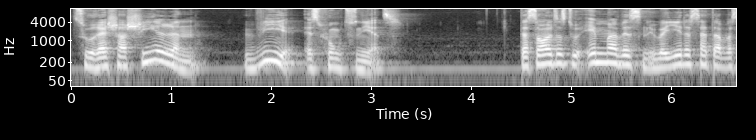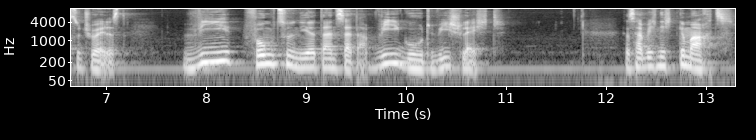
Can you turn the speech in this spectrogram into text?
zu recherchieren, wie es funktioniert. Das solltest du immer wissen über jedes Setup, was du tradest. Wie funktioniert dein Setup? Wie gut, wie schlecht? Das habe ich nicht gemacht.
